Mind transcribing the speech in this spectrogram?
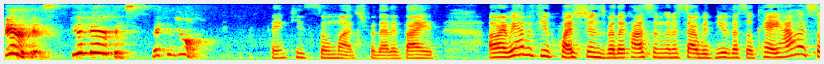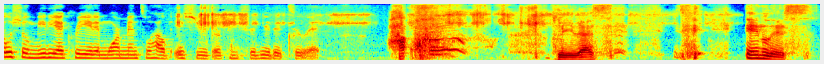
therapist, get a therapist. They can help. Thank you so much for that advice. All right, we have a few questions, Brother Costa. I'm going to start with you, if that's okay. How has social media created more mental health issues or contributed to it? Please, that's endless,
